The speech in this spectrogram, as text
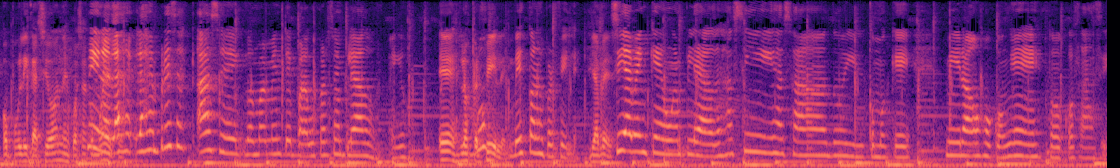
o publicaciones, cosas Mira, como esas. las, las empresas hacen normalmente para buscar sus empleados, ellos Eh, los perfiles, Uh, ves con los perfiles. ya ves. Si ya ven que un empleado es así, es asado y como que mira, ojo con esto, cosas así.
